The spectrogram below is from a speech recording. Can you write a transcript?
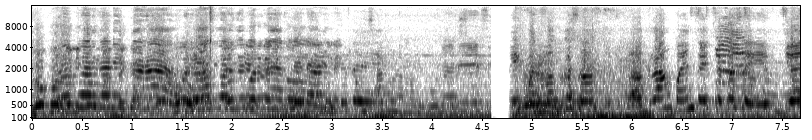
लोकवर्गणी करून आणलाय का? हो, लोकवर्गणी करून आणलंय. नाही, पण मग कसं अं, ग्रामपंचायतचं कसं आहे? जे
